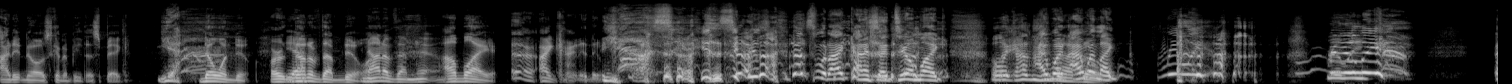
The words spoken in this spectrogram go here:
I didn't know it was gonna be this big. Yeah. No one knew. Or Yeah. none of them knew. None of them knew. I'm like, eh, I kind of knew. Yeah, that's what I kind of said too. I'm like, I'm like, I went, I went like, really, really,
